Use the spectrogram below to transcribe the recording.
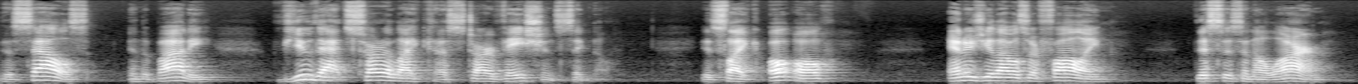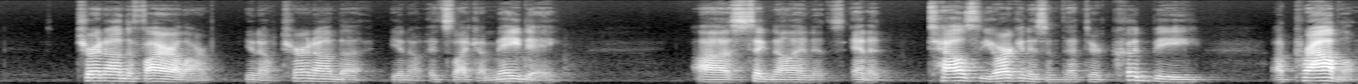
the cells in the body view that sort of like a starvation signal. It's like, oh, oh, energy levels are falling. This is an alarm. Turn on the fire alarm. You know, turn on the, you know, it's like a mayday uh, signal, and it's and it tells the organism that there could be a problem.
